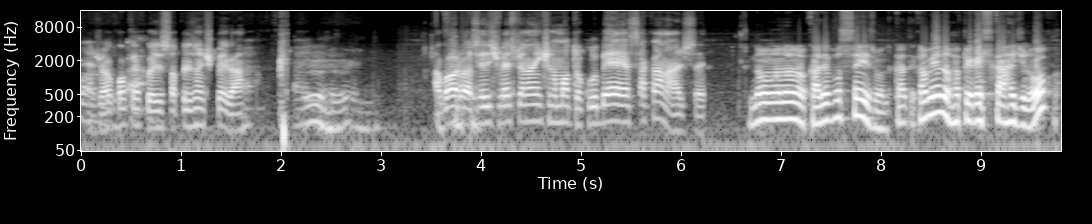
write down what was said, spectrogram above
É, joga qualquer coisa só pra eles não te pegar. Aí, Uhum. uhum. Agora, ó, se eles estivessem esperando a gente no motoclube é sacanagem isso aí. Não, não, não, não. Cadê vocês, mano? Cadê... Calma aí, não. Vai pegar esse carro aí de novo?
